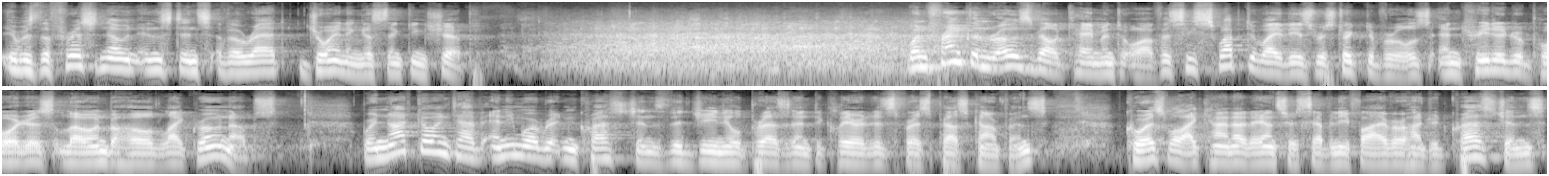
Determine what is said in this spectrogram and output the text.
it was the first known instance of a rat joining a sinking ship. When Franklin Roosevelt came into office, he swept away these restrictive rules and treated reporters, lo and behold, like grown ups. We're not going to have any more written questions, the genial president declared at his first press conference. Of course, while I cannot answer 75 or 100 questions,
